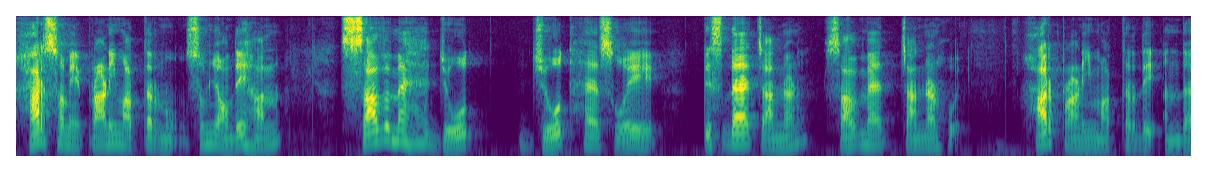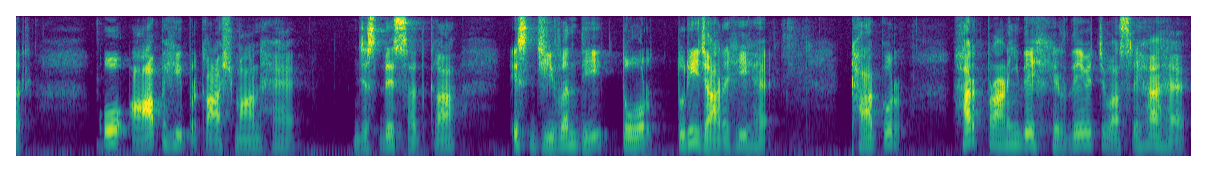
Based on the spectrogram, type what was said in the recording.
ਹਰ ਸਮੇਂ ਪ੍ਰਾਣੀ ਮਾਤਰ ਨੂੰ ਸਮਝਾਉਂਦੇ ਹਨ ਸਭ ਮਹਿ ਜੋਤ ਜੋਤ ਹੈ ਸੋਏ ਤਿਸ ਦਾ ਚਾਨਣ, ਸਭ ਮਹਿ ਚਾਨਣ ਹੋਏ। ਹਰ ਪ੍ਰਾਣੀ ਮਾਤਰ ਦੇ ਅੰਦਰ ਉਹ ਆਪ ਹੀ ਪ੍ਰਕਾਸ਼ਮਾਨ ਹੈ, ਜਿਸ ਦੇ ਸਦਕਾ ਇਸ ਜੀਵਨ ਦੀ ਤੋਰ ਤੁਰੀ ਜਾ ਰਹੀ ਹੈ। ਠਾਕੁਰ ਹਰ ਪ੍ਰਾਣੀ ਦੇ ਹਿਰਦੇ ਵਿੱਚ ਵਸ ਰਿਹਾ ਹੈ,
